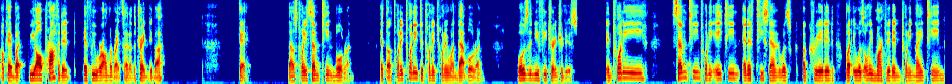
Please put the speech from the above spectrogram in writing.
Okay, but we all profited if we were on the right side of the trade, di ba? Okay. That was 2017 bull run. Ito, 2020 to 2021, that bull run. What was the new feature introduced? In 2017, 2018, NFT standard was uh, created, but it was only marketed in 2019,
